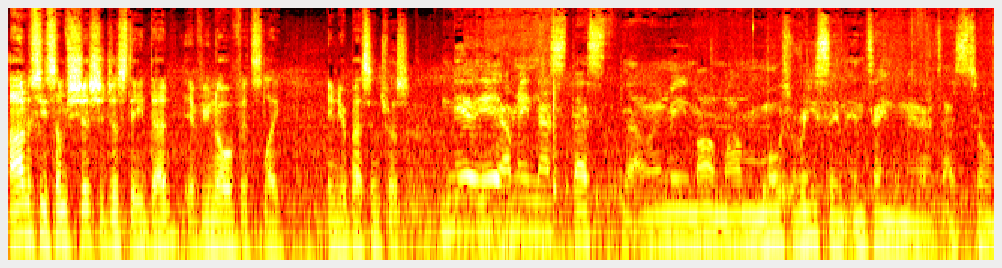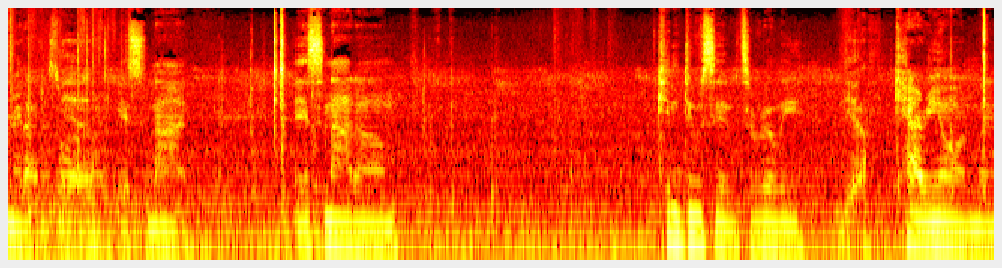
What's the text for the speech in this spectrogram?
honestly, some shit should just stay dead if you know if it's like in your best interest. Yeah, yeah. I mean, that's that's. I mean, my my most recent entanglement has, has told me that as well. Yeah. Like, it's not. It's not um. Conducive to really Yeah. carry on when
